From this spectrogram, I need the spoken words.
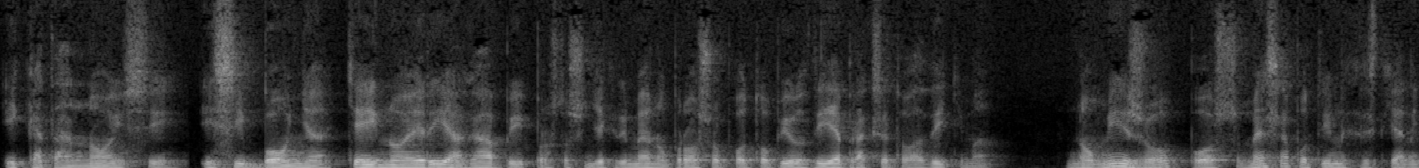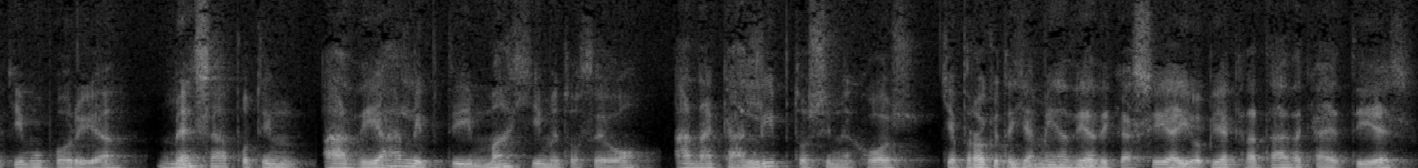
η κατανόηση, η συμπόνια και η νοερή αγάπη προς το συγκεκριμένο πρόσωπο το οποίο διέπραξε το αδίκημα. Νομίζω πως μέσα από την χριστιανική μου πορεία, μέσα από την αδιάλειπτη μάχη με το Θεό, ανακαλύπτω συνεχώς και πρόκειται για μια διαδικασία η οποία κρατά δεκαετίες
